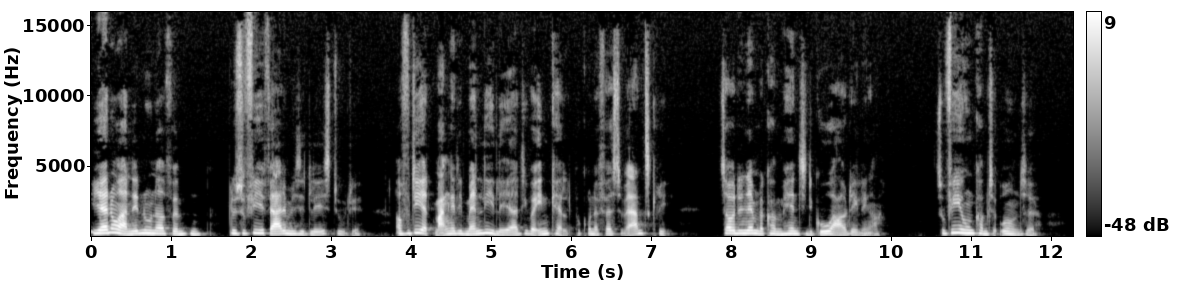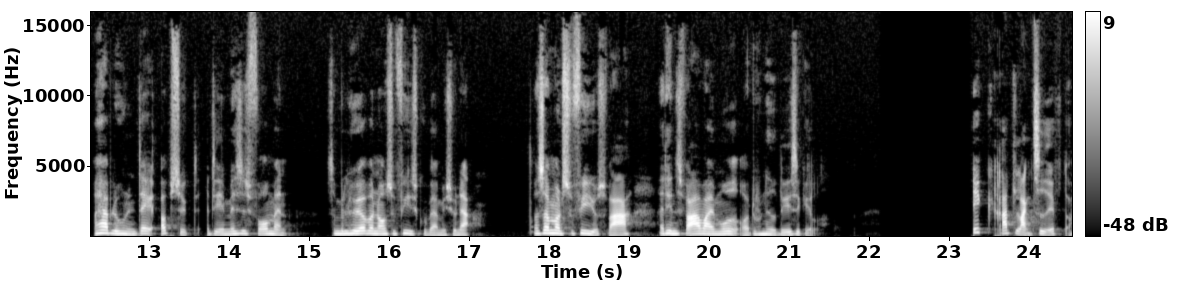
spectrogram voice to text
I januar 1915 blev Sofie færdig med sit lægestudie, og fordi at mange af de mandlige lærere de var indkaldt på grund af 1. verdenskrig, så var det nemt at komme hen til de gode afdelinger. Sofie hun kom til Odense, og her blev hun en dag opsøgt af DMS' formand, som ville høre, hvornår Sofie skulle være missionær. Og så måtte Sofie jo svare, at hendes far var imod, og at hun havde læsegæld. Ikke ret lang tid efter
